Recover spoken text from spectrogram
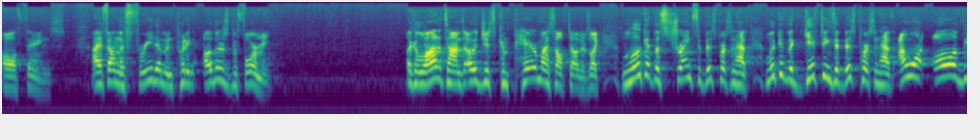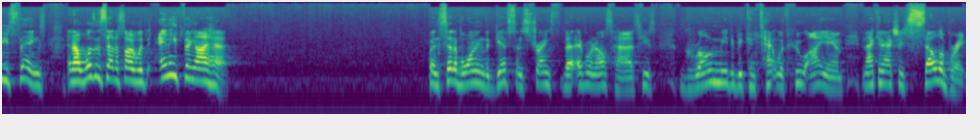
all things. I found the freedom in putting others before me. Like a lot of times, I would just compare myself to others. Like, look at the strengths that this person has. Look at the giftings that this person has. I want all of these things, and I wasn't satisfied with anything I had. But instead of wanting the gifts and strengths that everyone else has, He's grown me to be content with who I am, and I can actually celebrate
